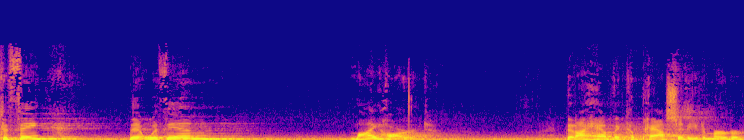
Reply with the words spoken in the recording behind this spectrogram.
to think that within my heart, that I have the capacity to murder?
